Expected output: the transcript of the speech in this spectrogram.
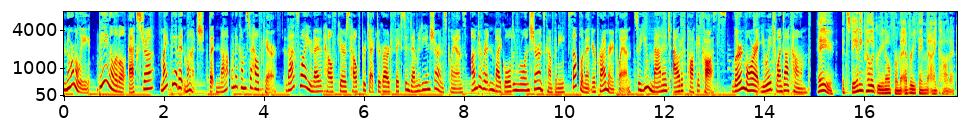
Normally, being a little extra might be a bit much, but not when it comes to healthcare. That's why United Healthcare's Health Protector Guard fixed indemnity insurance plans, underwritten by Golden Rule Insurance Company, supplement your primary plan so you manage out-of-pocket costs. Learn more at uh1.com. Hey, it's Danny Pellegrino from Everything Iconic.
